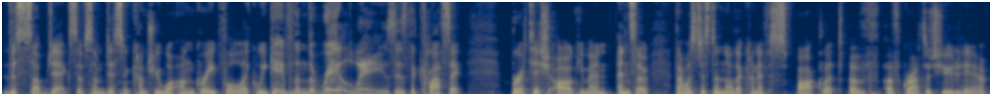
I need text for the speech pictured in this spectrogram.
the subjects of some distant country were ungrateful. Like we gave them the railways is the classic British argument. And so that was just another kind of sparklet of, of gratitude here.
